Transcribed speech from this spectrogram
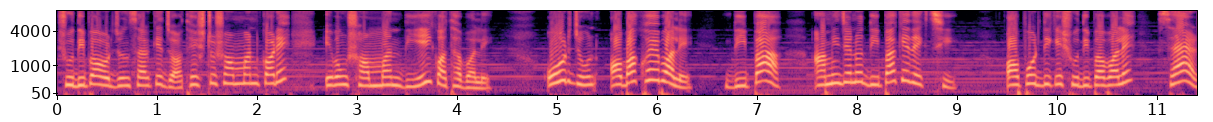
সুদীপা অর্জুন স্যারকে যথেষ্ট সম্মান করে এবং সম্মান দিয়েই কথা বলে। অর্জুন অবাক হয়ে বলে, দীপা, আমি যেন দীপাকে দেখছি। অপরদিকে সুদীপা বলে, স্যার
